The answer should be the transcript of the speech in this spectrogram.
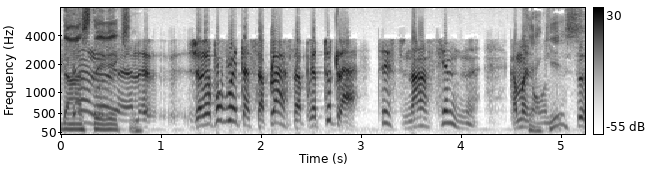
dans Astérix. J'aurais pas voulu être à sa place. Après toute la... Tu sais, c'est une ancienne... Comment on dit ça?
